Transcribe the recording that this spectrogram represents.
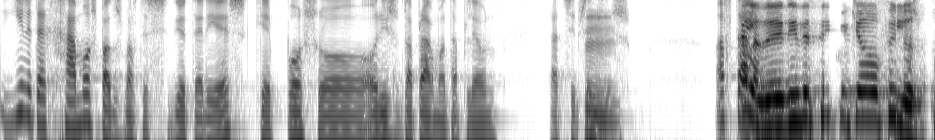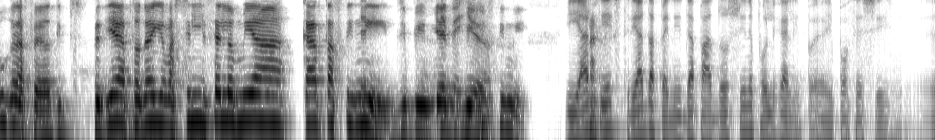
γίνεται χαμός πάντως με αυτές τις δύο εταιρείες και πόσο ορίζουν τα πράγματα πλέον, τα chipset mm. τους. Αυτά. Καλά, δεν είδες τι είπε και ο φίλος που γράφε ότι παιδιά από τον Άγιο Βασίλη θέλω μια κάρτα φθηνή. GPU, μια GPU φθηνή. Η RTX 3050 πάντως είναι πολύ καλή ε, υπόθεση. Ε,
